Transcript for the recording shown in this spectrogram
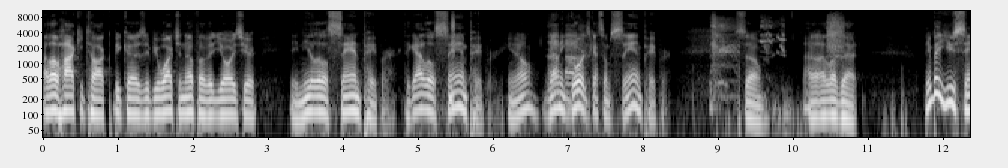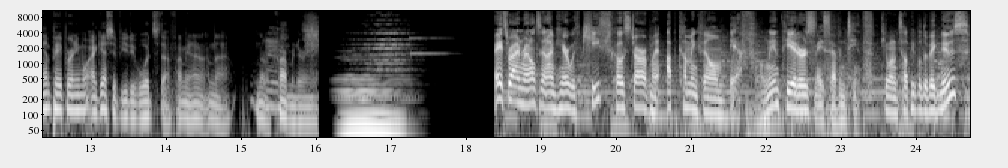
I love hockey talk because if you watch enough of it, you always hear they need a little sandpaper. They got a little sandpaper, you know. Johnny Uh-uh. Gord's got some sandpaper, so I, I love that. Anybody use sandpaper anymore? I guess if you do wood stuff. I mean, I, I'm not, I'm not a mm. carpenter. Or anything. Hey, it's Ryan Reynolds, and I'm here with Keith, co star of my upcoming film, If, only in theaters, May 17th. Do you want to tell people the big news?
